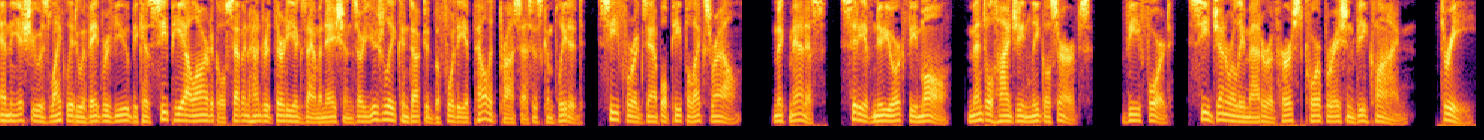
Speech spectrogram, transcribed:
and the issue is likely to evade review because CPL Article 730 examinations are usually conducted before the appellate process is completed, see for example People ex rel. McManus, City of New York v. Maul, Mental Hygiene Legal Serves. V. Ford, see generally matter of Hearst Corporation v. Clyne. 3.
